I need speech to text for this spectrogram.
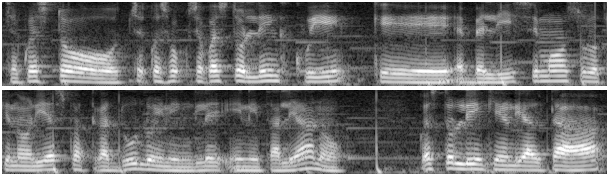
c'è questo, questo, questo link qui che è bellissimo, solo che non riesco a tradurlo in, in italiano. Questo link in realtà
